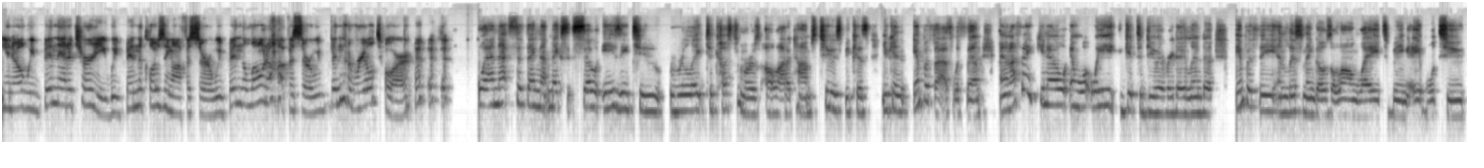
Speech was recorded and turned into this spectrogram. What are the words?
You know, we've been that attorney, we've been the closing officer, we've been the loan officer, we've been the realtor. well, and that's the thing that makes it so easy to relate to customers a lot of times too, is because you can empathize with them. And I think, you know, and what we get to do every day, Linda, empathy and listening goes a long way to being able to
